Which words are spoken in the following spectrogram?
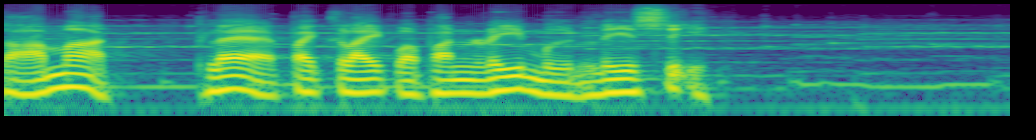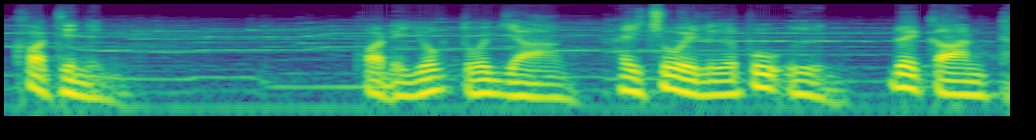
สามารถแพร่ไปไกลกว่าพันลี้หมื่นลี้สิอีกข้อที่หนึ่งพอได้ยกตัวอย่างให้ช่วยเหลือผู้อื่น ด้วยการท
